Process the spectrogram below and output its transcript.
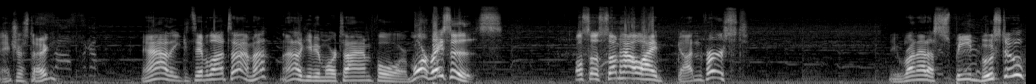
Interesting. Now that you can save a lot of time, huh? That'll give you more time for more races. Also, somehow I got in first. You run out of speed boostu?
